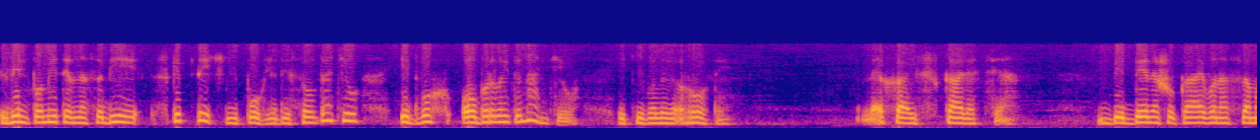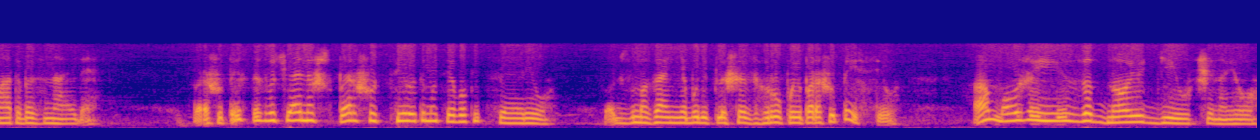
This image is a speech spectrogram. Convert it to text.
Він помітив на собі скептичні погляди солдатів і двох оберлейтенантів, які вели роти. Нехай скаляться. Біди не шукай, вона сама тебе знайде. Парашутисти, звичайно ж, спершу цілитимуться в офіцерів, хоч змагання будуть лише з групою парашутистів, а може, і з одною дівчиною.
